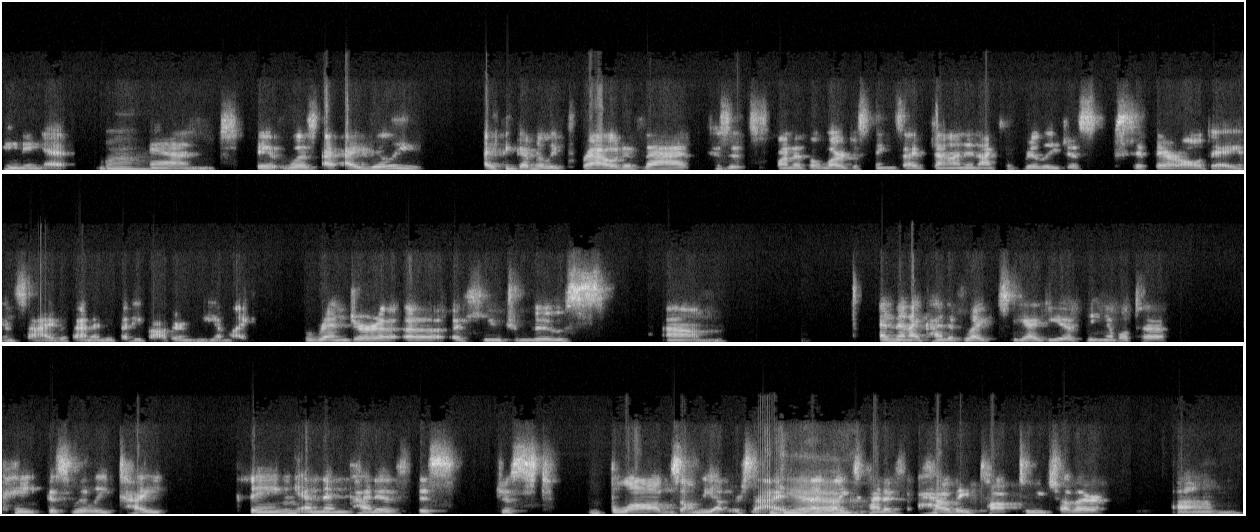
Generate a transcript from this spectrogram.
painting it Wow. And it was, I, I really, I think I'm really proud of that because it's one of the largest things I've done. And I could really just sit there all day inside without anybody bothering me and like render a, a, a huge moose. Um, and then I kind of liked the idea of being able to paint this really tight thing and then kind of this just blobs on the other side. Yeah. And I liked kind of how they talk to each other. Um,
